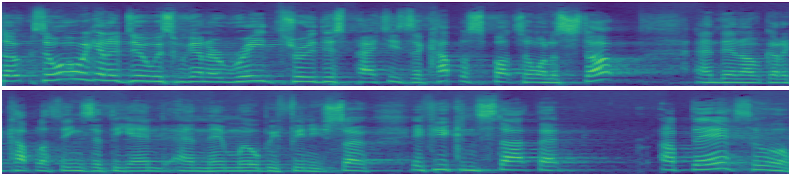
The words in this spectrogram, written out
So, so what we're going to do is we're going to read through this passage. There's a couple of spots I want to stop, and then I've got a couple of things at the end, and then we'll be finished. So if you can start that up there. So, oh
